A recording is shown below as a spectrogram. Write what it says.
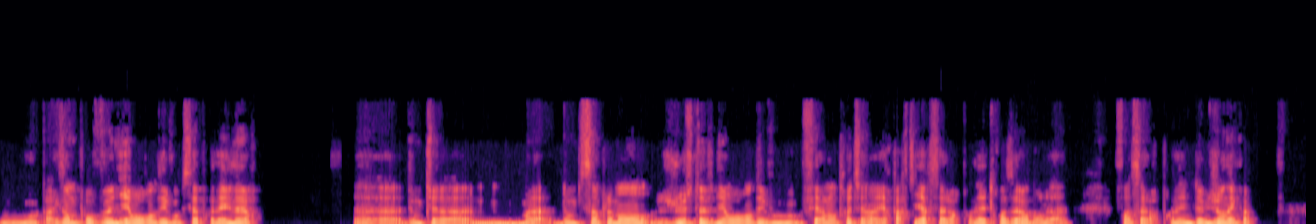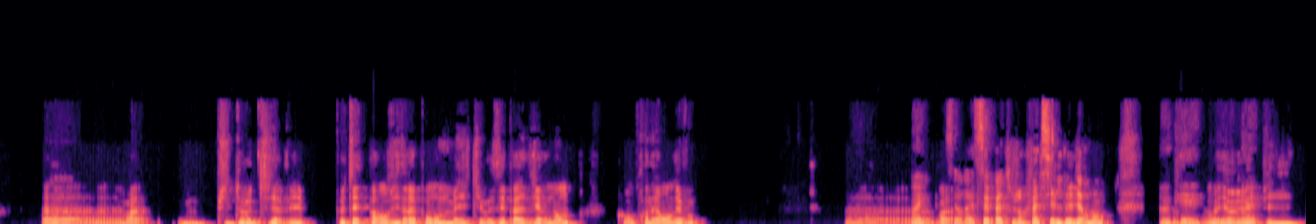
ou par exemple pour venir au rendez-vous, ça prenait une heure. donc voilà, donc simplement juste venir au rendez-vous, faire l'entretien et repartir, ça leur prenait trois heures dans la, enfin ça leur prenait une demi-journée quoi. voilà. Puis d'autres qui avaient peut-être pas envie de répondre, mais qui n'osaient pas dire non quand on prenait rendez-vous. Euh, oui, c'est vrai, c'est pas toujours facile de dire non. Ok. Oui, oui. Et puis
